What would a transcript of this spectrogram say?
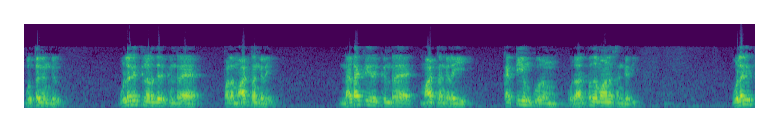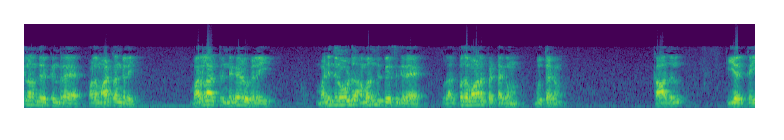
புத்தகங்கள். உலகத்தில் நடந்திருக்கின்ற பல மாற்றங்களை நடக்க இருக்கின்ற மாற்றங்களை கட்டியும் கூறும் ஒரு அற்புதமான சங்கதி. உலகத்தில் நடந்திருக்கின்ற பல மாற்றங்களை வரலாற்று நிகழ்வுகளை மனிதனோடு அமர்ந்து பேசுகிற ஒரு அற்புதமான பெட்டகம் புத்தகம். காதல் இயற்கை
